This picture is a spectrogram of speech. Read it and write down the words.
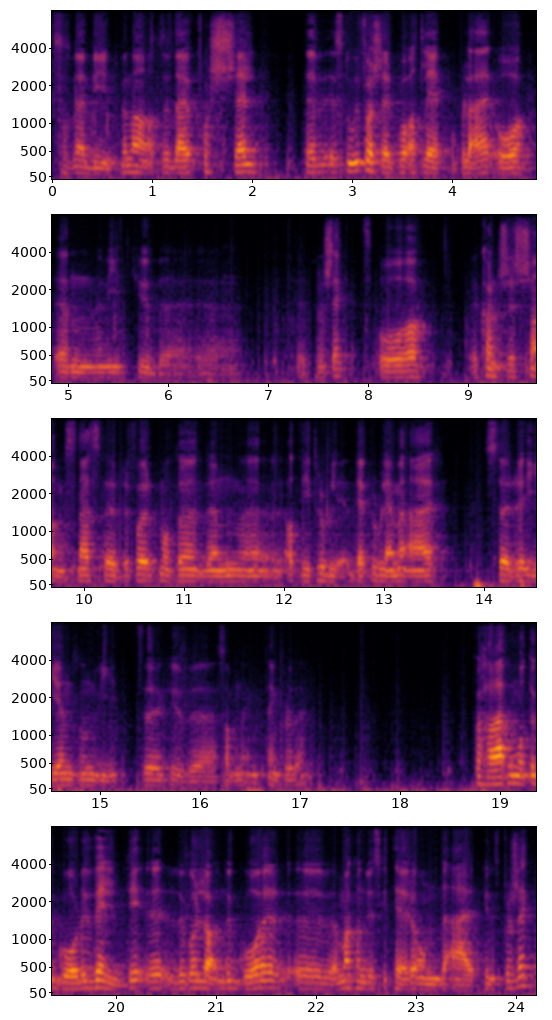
sånn som jeg begynte med da, at det er forskjell, uh, stor forskjell på Atlet Populær og en hvit kube-prosjekt? og kanskje sjansen er større for måte, den, at de proble det problemet er større i en sånn hvit kube-sammenheng? Tenker du det? For her på en måte går du veldig du går, du går, Man kan diskutere om det er et kunstprosjekt.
